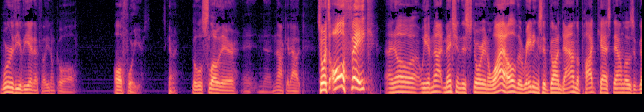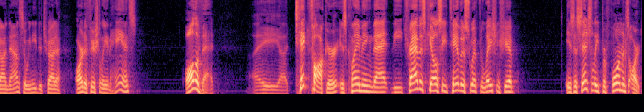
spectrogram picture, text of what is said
worthy of the NFL, you don't go all all four years. It's kind of go a little slow there and uh, knock it out. So it's all fake. I know uh, we have not mentioned this story in a while. The ratings have gone down, the podcast downloads have gone down, so we need to try to artificially enhance all of that. A uh, TikToker is claiming that the Travis Kelce Taylor Swift relationship is essentially performance art,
